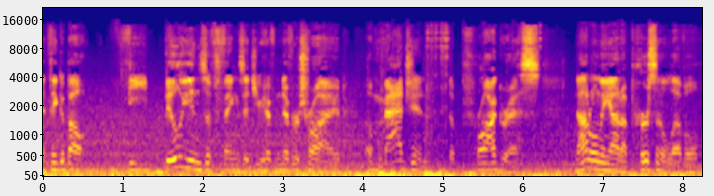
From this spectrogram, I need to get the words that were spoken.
and think about the billions of things that you have never tried, imagine the progress, not only on a personal level,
